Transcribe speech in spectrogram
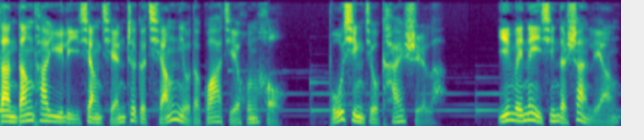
但当他与李向前这个强扭的瓜结婚后，不幸就开始了。因为内心的善良，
